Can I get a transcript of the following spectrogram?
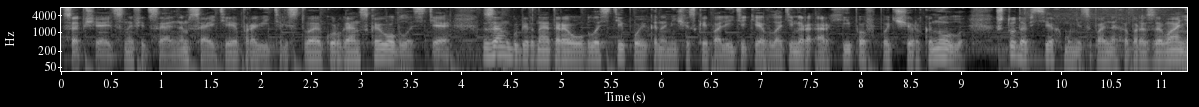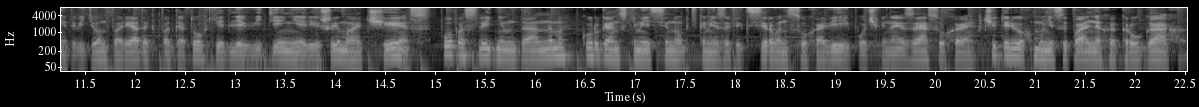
сообщается на официальном сайте правительства Курганской области. Замгубернатора области по экономической политике Владимир Архипов подчеркнул, что до всех муниципальных образований доведен порядок подготовки для введения режима ЧС. По последним данным, курганскими синоптиками зафиксирован суховей почвенная засуха в четырех муниципальных округах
